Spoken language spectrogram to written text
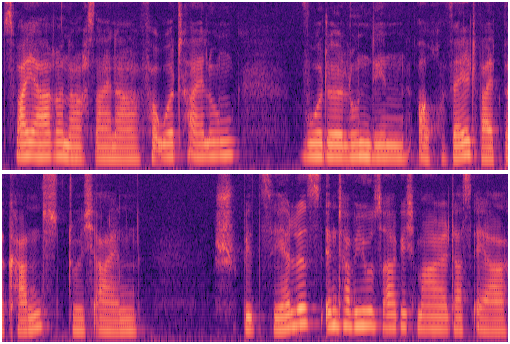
Zwei Jahre nach seiner Verurteilung wurde Lundin auch weltweit bekannt durch ein spezielles Interview, sage ich mal, das er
